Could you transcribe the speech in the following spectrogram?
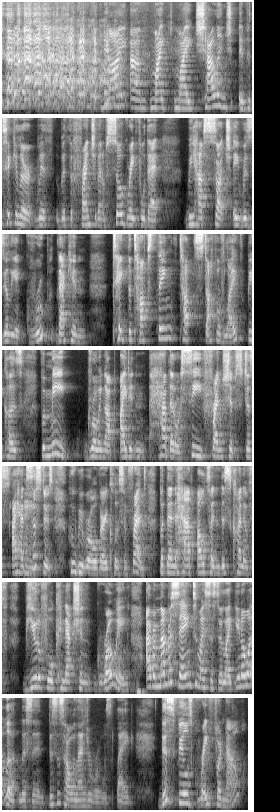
my um my my challenge in particular with with the friendship and i'm so grateful that we have such a resilient group that can take the tough thing tough stuff of life. Because for me growing up i didn't have that or see friendships just i had hmm. sisters who we were all very close and friends. But then to have outside in this kind of beautiful connection growing i remember saying to my sister like you know what? Look listen this is how alandra rules. like this feels great for now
